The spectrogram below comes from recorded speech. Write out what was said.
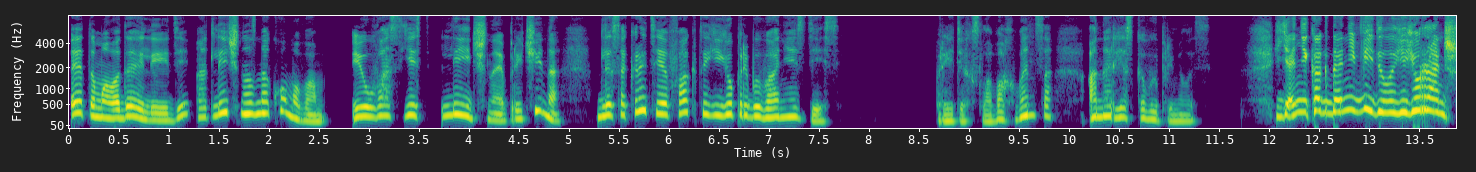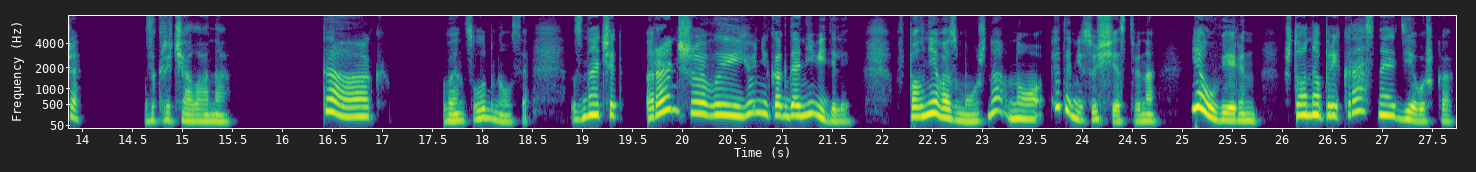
«Эта молодая леди отлично знакома вам, и у вас есть личная причина для сокрытия факта ее пребывания здесь». При этих словах Венса она резко выпрямилась. «Я никогда не видела ее раньше!» — закричала она. «Так», — Венс улыбнулся, — «значит, раньше вы ее никогда не видели. Вполне возможно, но это несущественно. Я уверен, что она прекрасная девушка,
